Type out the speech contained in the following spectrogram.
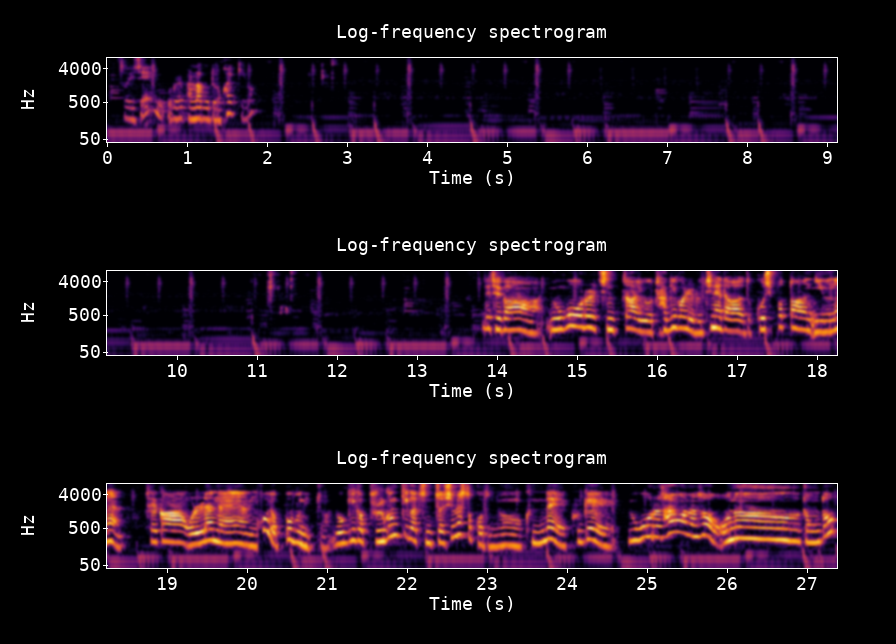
그래서 이제 이거를 발라보도록 할게요. 근데 제가 요거를 진짜 요 자기관리 루틴에다가 넣고 싶었던 이유는 제가 원래는 코 옆부분 있죠. 여기가 붉은기가 진짜 심했었거든요. 근데 그게 요거를 사용하면서 어느 정도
